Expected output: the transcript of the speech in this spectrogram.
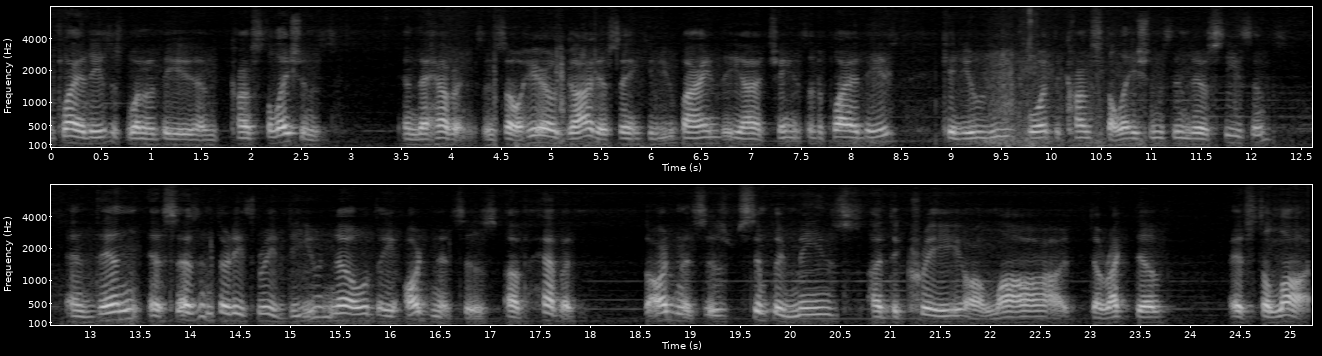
The Pleiades is one of the um, constellations in the heavens. And so here God is saying, Can you bind the uh, chains of the Pleiades? Can you lead forth the constellations in their seasons? And then it says in 33, Do you know the ordinances of heaven? The ordinances simply means a decree or law, or directive. It's the law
